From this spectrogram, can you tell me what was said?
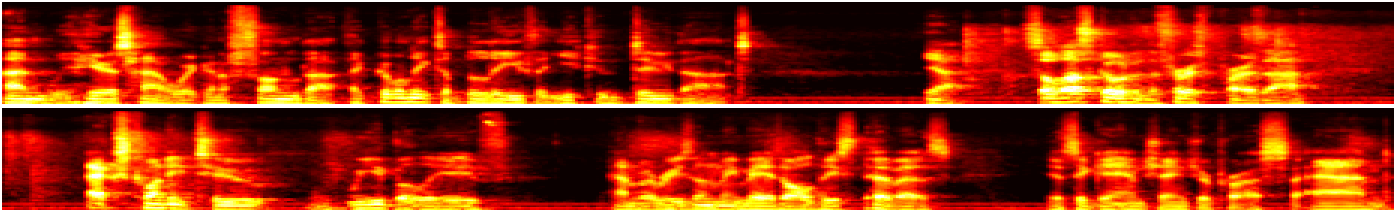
And here's how we're going to fund that. Like, people need to believe that you can do that. Yeah. So let's go to the first part of that. X22, we believe, and the reason we made all these pivots is a game changer for us. And,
